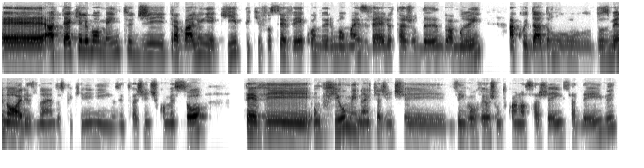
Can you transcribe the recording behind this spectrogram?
é, até aquele momento de trabalho em equipe que você vê quando o irmão mais velho está ajudando a mãe a cuidar do, dos menores, né, dos pequenininhos. Então a gente começou, teve um filme, né, que a gente desenvolveu junto com a nossa agência, David,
